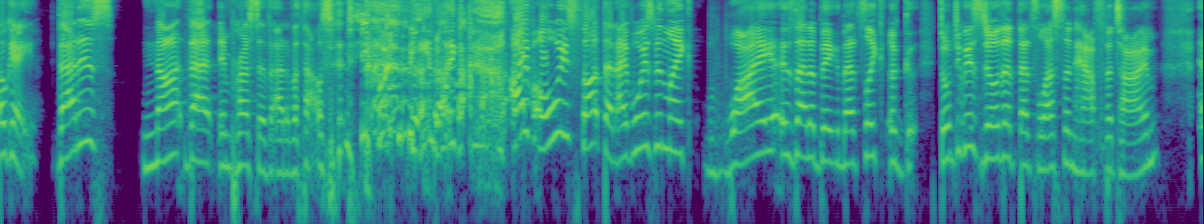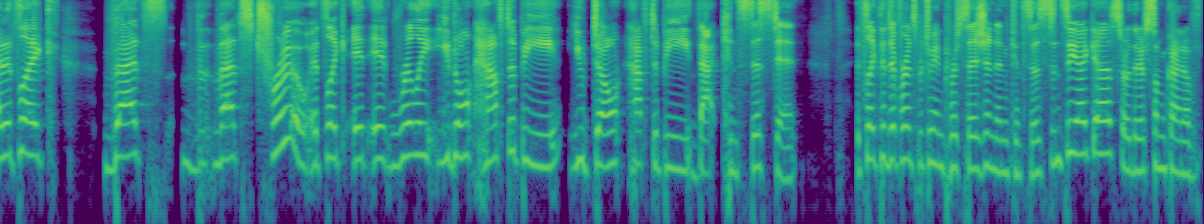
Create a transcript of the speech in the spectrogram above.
okay, that is not that impressive out of a thousand. you know what I mean? Like, I've always thought that. I've always been like, why is that a big? That's like a. good- Don't you guys know that that's less than half the time? And it's like that's that's true. It's like it it really you don't have to be you don't have to be that consistent. It's like the difference between precision and consistency, I guess, or there's some kind of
